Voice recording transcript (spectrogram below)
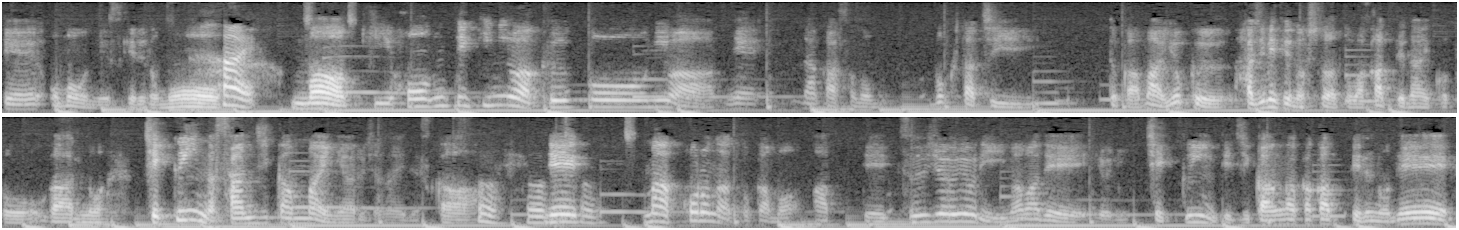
て思うんですけれども、はい。まあ基本的には空港にはね、なんかその僕たちとか、まあよく初めての人だと分かってないことがあるのは、チェックインが3時間前にあるじゃないですか。でうんまあコロナとかもあって、通常より今までよりチェックインって時間がかかってるので、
